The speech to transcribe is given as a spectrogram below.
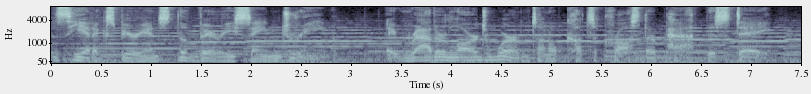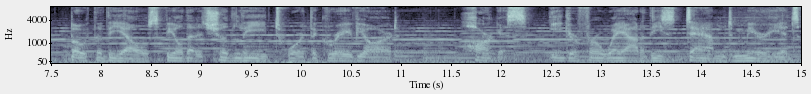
as he had experienced the very same dream. A rather large worm tunnel cuts across their path this day. Both of the elves feel that it should lead toward the graveyard. Hargus, eager for a way out of these damned myriads,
